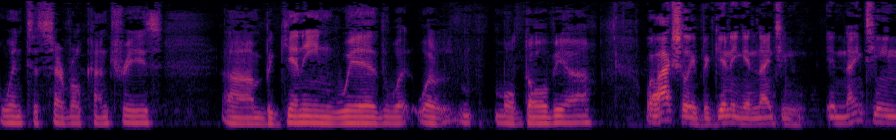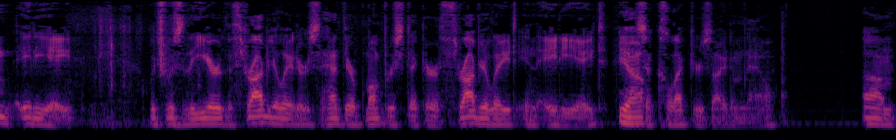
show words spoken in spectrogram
went to several countries, um, beginning with what, what was Moldova. Well, actually, beginning in 19 in 1988, which was the year the Throbulators had their bumper sticker "Throbulate in '88." Yeah. It's a collector's item now. Um,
